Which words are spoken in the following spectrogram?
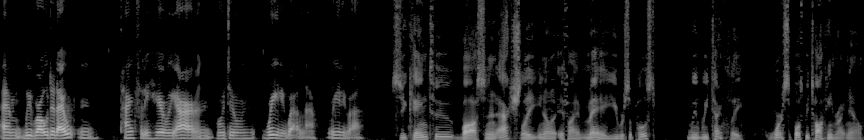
And um, we wrote it out, and thankfully here we are, and we're doing really well now, really well. So you came to Boston, and actually, you know, if I may, you were supposed to, we, we technically weren't supposed to be talking right now.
